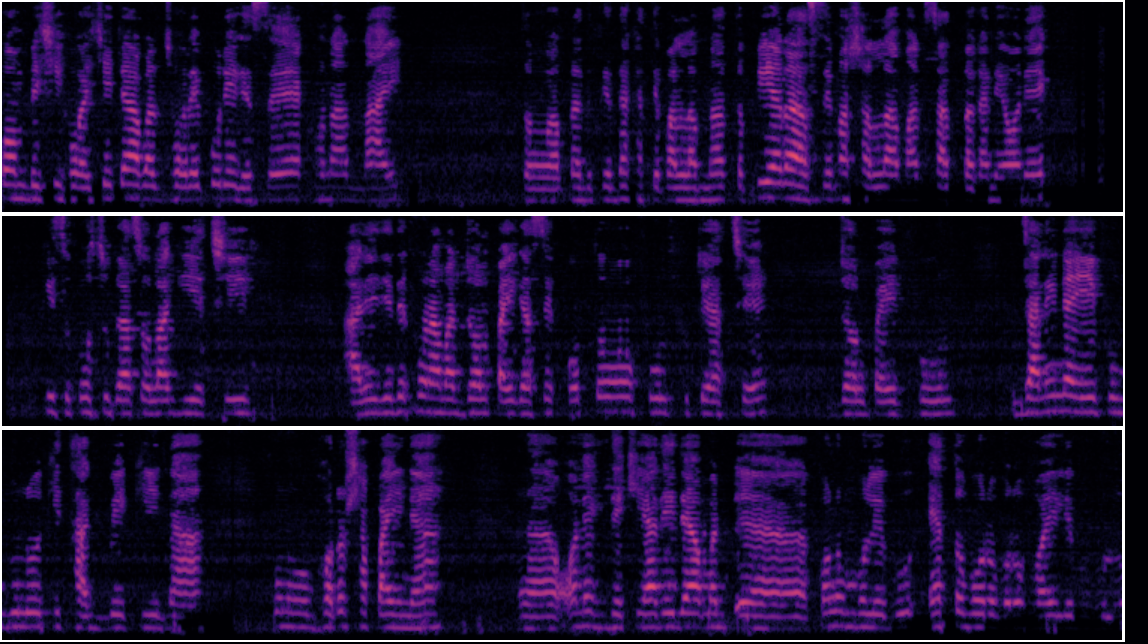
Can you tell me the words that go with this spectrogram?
কম বেশি হয়, সেটা আবার ঝরে পড়ে গেছে, এখন আর নাই। তো আপনাদেরকে দেখাতে পারলাম না। তো পেয়ারা আছে মাসাল্লাহ আমার ছাদ বাগানে অনেক। কিছু কচু গাছও লাগিয়েছি। আর এই যে দেখুন, আমার জলপাই গাছে কত ফুল ফুটে আছে, জলপাইয়ের ফুল। জানি না এই ফুলগুলো কি থাকবে কি না, কোনো ভরসা পাই না। অনেক দেখি। আর এই যে আমার কলম্বো লেবু, এত বড় বড় হয় লেবুগুলো।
